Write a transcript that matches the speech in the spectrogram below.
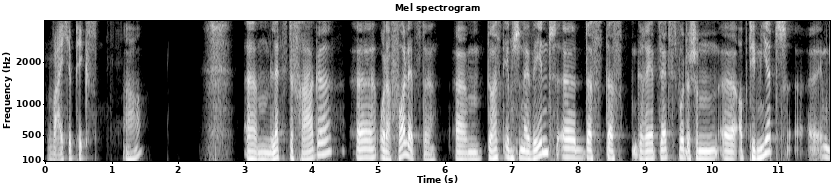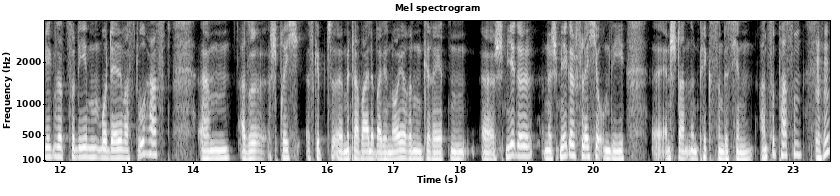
weiche Picks. Aha. Ähm, letzte Frage äh, oder vorletzte. Ähm, du hast eben schon erwähnt, äh, dass das Gerät selbst wurde schon äh, optimiert äh, im Gegensatz zu dem Modell, was du hast. Ähm, also sprich, es gibt äh, mittlerweile bei den neueren Geräten äh, Schmiergel, eine Schmiergelfläche, um die äh, entstandenen Picks ein bisschen anzupassen. Mhm.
